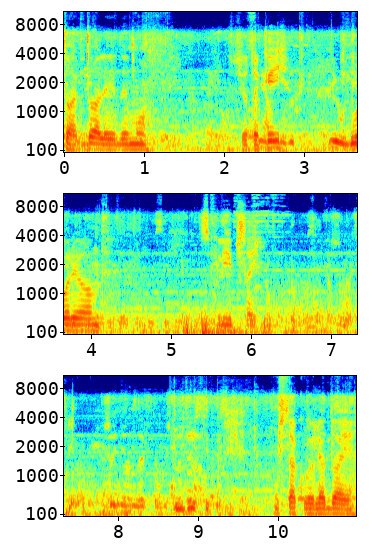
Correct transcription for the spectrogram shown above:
Так, далі йдемо. Все такий варіант з кліпсою. Ось так виглядає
